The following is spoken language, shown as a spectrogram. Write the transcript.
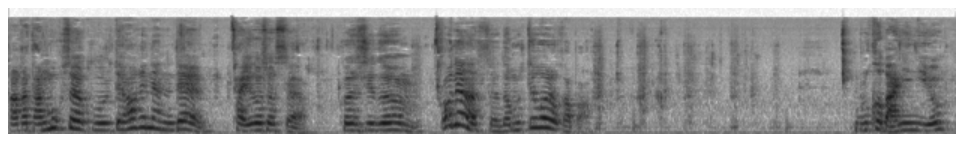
아까 닭목살 구울 때 확인했는데 다 익었었어요. 그래서 지금 꺼내놨어요. 너무 뜨거울까 봐. 물컵 아니니요?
